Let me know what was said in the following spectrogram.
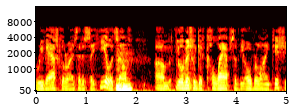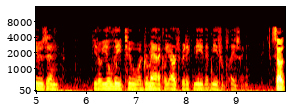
revascularize, that is, say, heal itself, mm-hmm. um, you'll eventually get collapse of the overlying tissues, and you know you'll lead to a dramatically arthritic knee that needs replacing. So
